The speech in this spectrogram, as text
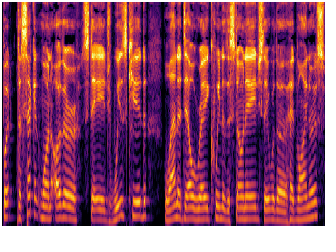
But the second one, other stage, WizKid, Lana Del Rey, Queen of the Stone Age, they were the headliners.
